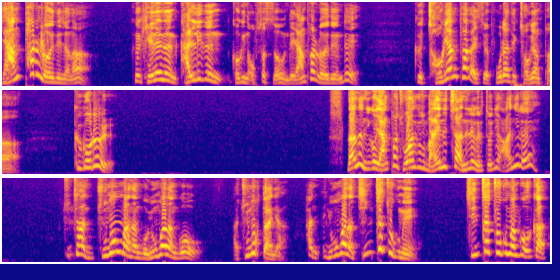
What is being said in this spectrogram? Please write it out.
양파를 넣어야 되잖아. 그 걔네는 갈릭은 거긴 없었어. 근데 양파를 넣어야 되는데 그 적양파가 있어요. 보라색 적양파. 그거를 나는 이거 양파 좋아하는 게 좀 많이 넣지 않을래 그랬더니 아니래. 진짜 한 주먹만한 거, 요만한 거. 아 주먹도 아니야. 한 요만한 진짜 조그매. 진짜 조그만 거. 그러니까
